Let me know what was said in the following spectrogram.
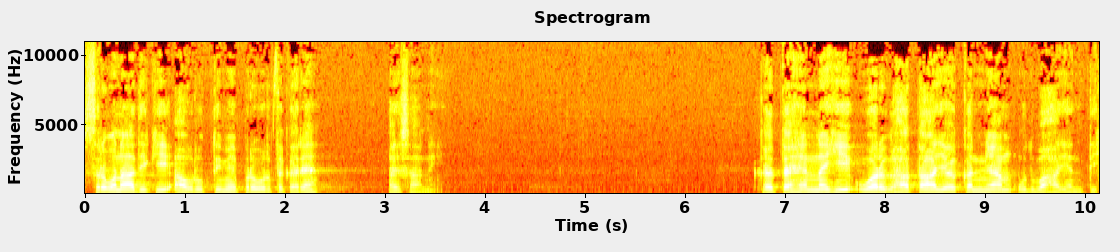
श्रवणादि की आवृत्ति में प्रवृत्त करें, ऐसा नहीं। कहते हैं, नहीं वर्घाताय कन्याम उद्वाहयंती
